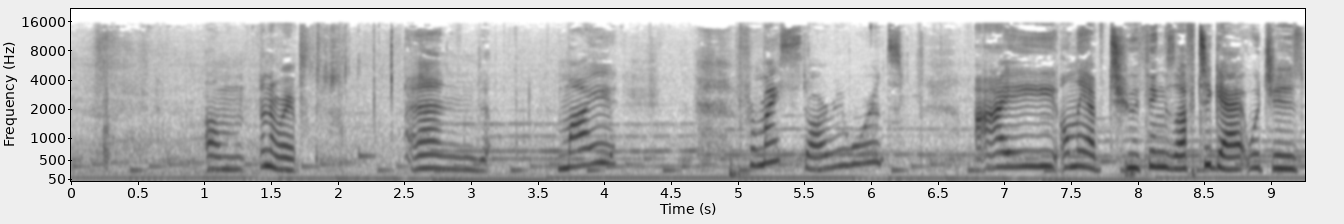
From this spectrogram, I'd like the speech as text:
um, anyway, and my, for my star rewards, I only have two things left to get, which is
